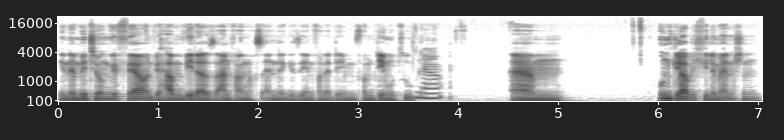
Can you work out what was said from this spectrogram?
in der Mitte ungefähr und wir haben weder das Anfang noch das Ende gesehen von der Demo, vom Demozug. Ja. Ähm, unglaublich viele Menschen.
